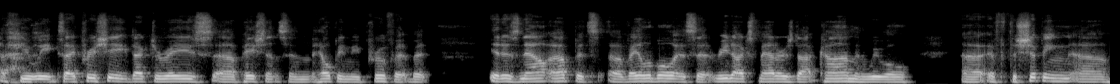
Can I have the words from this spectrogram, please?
a few weeks. I appreciate Dr. Ray's uh, patience in helping me proof it, but it is now up. It's available. It's at redoxmatters.com, and we will, uh, if the shipping uh,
